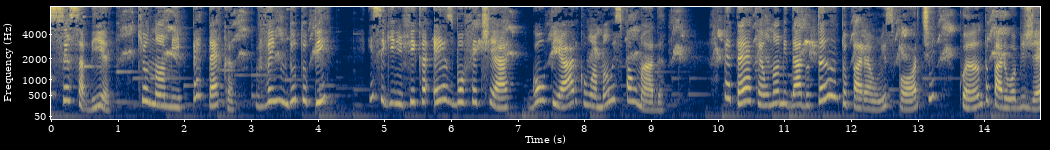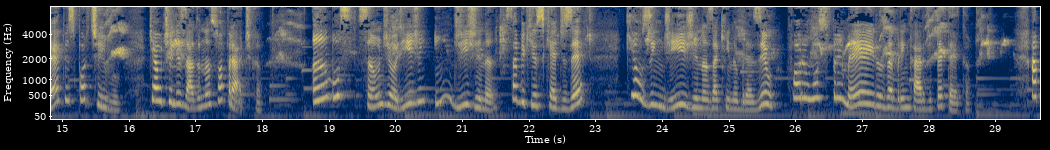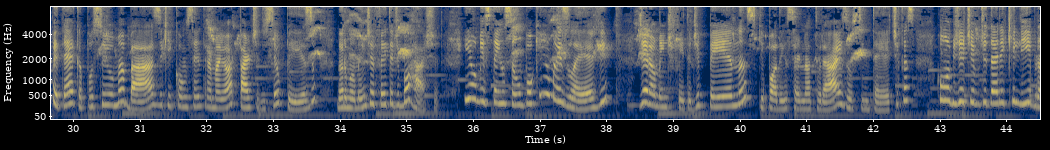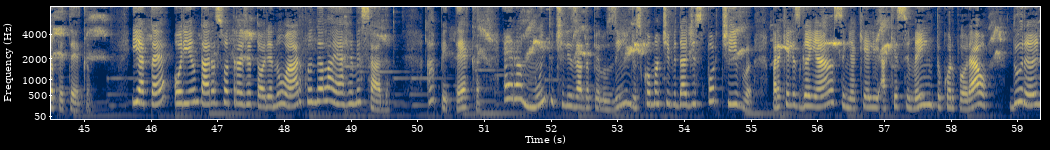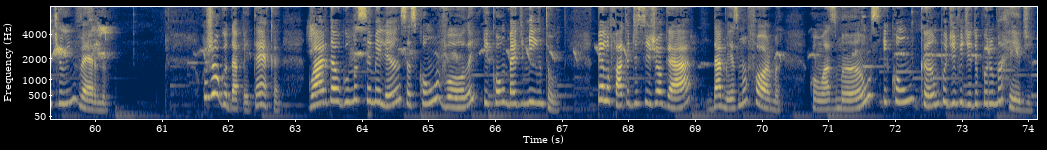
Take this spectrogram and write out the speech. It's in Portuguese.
Você sabia que o nome peteca vem do tupi e significa esbofetear, golpear com a mão espalmada? Peteca é um nome dado tanto para um esporte quanto para o objeto esportivo, que é utilizado na sua prática. Ambos são de origem indígena. Sabe o que isso quer dizer? Que os indígenas aqui no Brasil foram os primeiros a brincar de peteca. A peteca possui uma base que concentra a maior parte do seu peso, normalmente é feita de borracha, e uma extensão um pouquinho mais leve, geralmente feita de penas, que podem ser naturais ou sintéticas, com o objetivo de dar equilíbrio à peteca e até orientar a sua trajetória no ar quando ela é arremessada. A peteca era muito utilizada pelos índios como atividade esportiva, para que eles ganhassem aquele aquecimento corporal durante o inverno. O jogo da peteca guarda algumas semelhanças com o vôlei e com o badminton, pelo fato de se jogar da mesma forma, com as mãos e com um campo dividido por uma rede.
